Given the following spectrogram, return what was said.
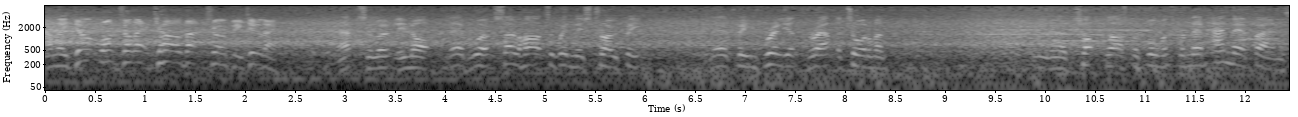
And they don't want to let go of that trophy, do they? Absolutely not. They've worked so hard to win this trophy. They've been brilliant throughout the tournament. Been a top-class performance from them and their fans.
